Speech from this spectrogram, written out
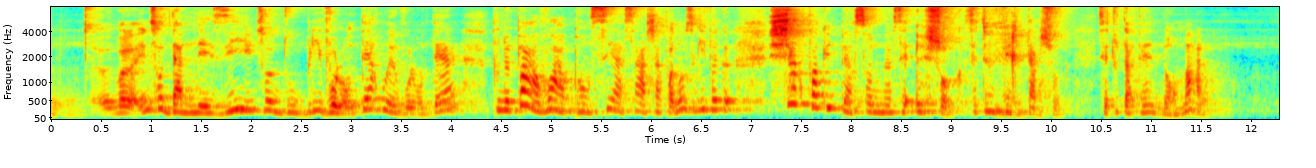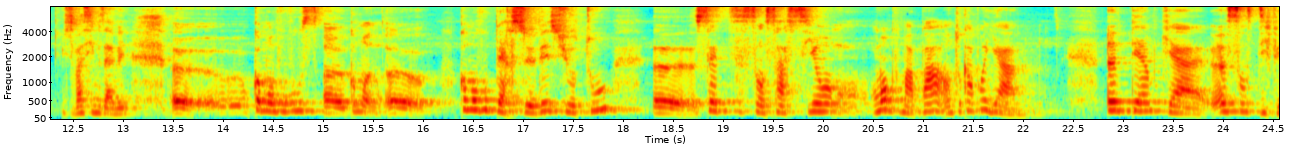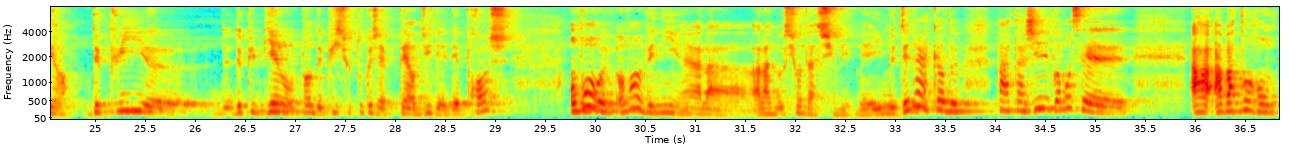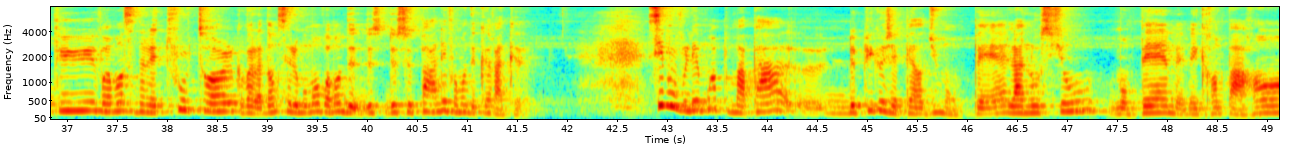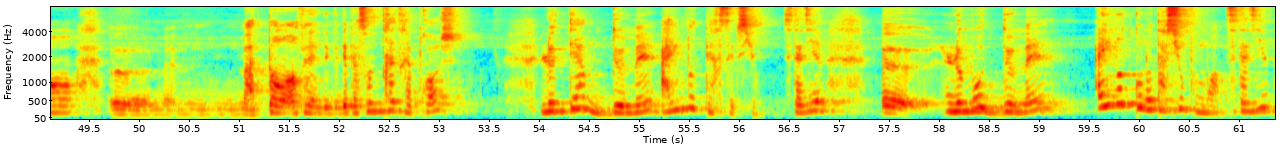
euh, voilà, une sorte d'amnésie, une sorte d'oubli volontaire ou involontaire pour ne pas avoir à penser à ça à chaque fois. Donc, ce qui fait que chaque fois qu'une personne meurt, c'est un choc, c'est un véritable choc. C'est tout à fait normal. Je ne sais pas si vous avez... Euh, comment, vous, comment, comment vous percevez surtout cette sensation Moi, pour ma part, en tout cas, moi, il y a un terme qui a un sens différent. Depuis depuis bien longtemps, depuis surtout que j'ai perdu des, proches, on va, on va en venir hein, à, la, à, la, notion d'assumer. Mais il me tenait à cœur de partager, vraiment c'est à, bâton rompu, vraiment c'est dans les true talk, voilà, donc c'est le moment vraiment de, de, se parler vraiment de cœur à cœur. Si vous voulez, moi pour ma part, euh, depuis que j'ai perdu mon père, la notion, mon père, mes, grands-parents, euh, ma tante, enfin des, des personnes très très proches, le terme demain a une autre perception. C'est-à-dire, euh, le mot demain a une autre connotation pour moi. C'est-à-dire,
